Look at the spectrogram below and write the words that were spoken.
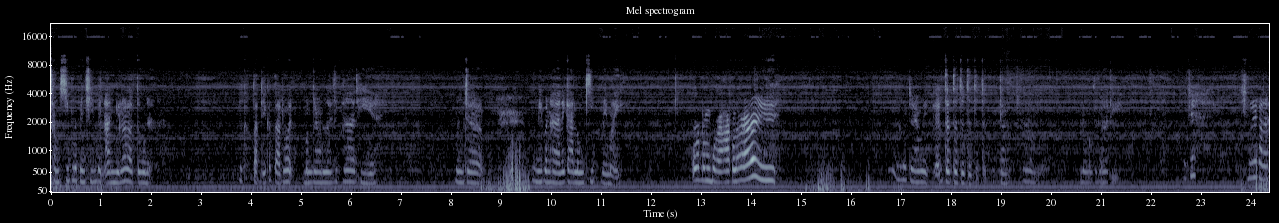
ทำคลิปมาเป็นชิ้นเป็นอันอยู่แล้วละตูเนี่ยเดี๋ยวก็ตัดเดี๋ยวก็ตัดว่ามันจะเลยสิบห้าที มันจะมีปัญหาในการลงคลิปใหม่ๆก็ลำบากเลย จะมีเอ่อจะจะจะจะจะจะถึงห้าลงสิบห้าทีโอเคชิมได้กันนะ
